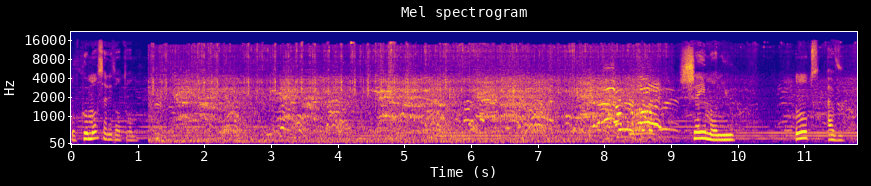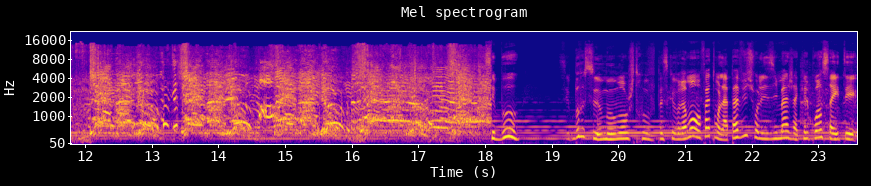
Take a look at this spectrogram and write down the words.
on commence à les entendre. Shame on you. Honte à vous. C'est beau. C'est beau ce moment, je trouve, parce que vraiment, en fait, on l'a pas vu sur les images à quel point ça a été.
